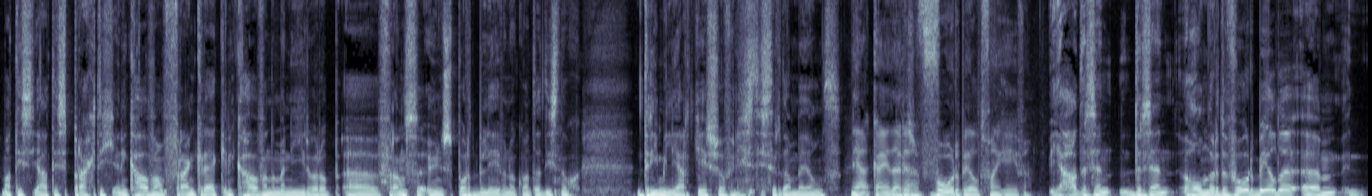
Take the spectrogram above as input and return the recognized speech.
Maar het is, ja, het is prachtig. En ik hou van Frankrijk en ik hou van de manier waarop Fransen hun sport beleven ook. Want dat is nog drie miljard keer chauvinistischer dan bij ons. Ja, kan je daar eens een voorbeeld van geven? Ja, er zijn, er zijn honderden voorbeelden. Um,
